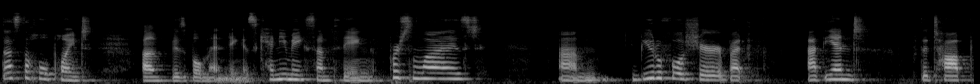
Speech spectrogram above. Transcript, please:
that's the whole point of visible mending is can you make something personalized, um, beautiful, sure, but at the end, the top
